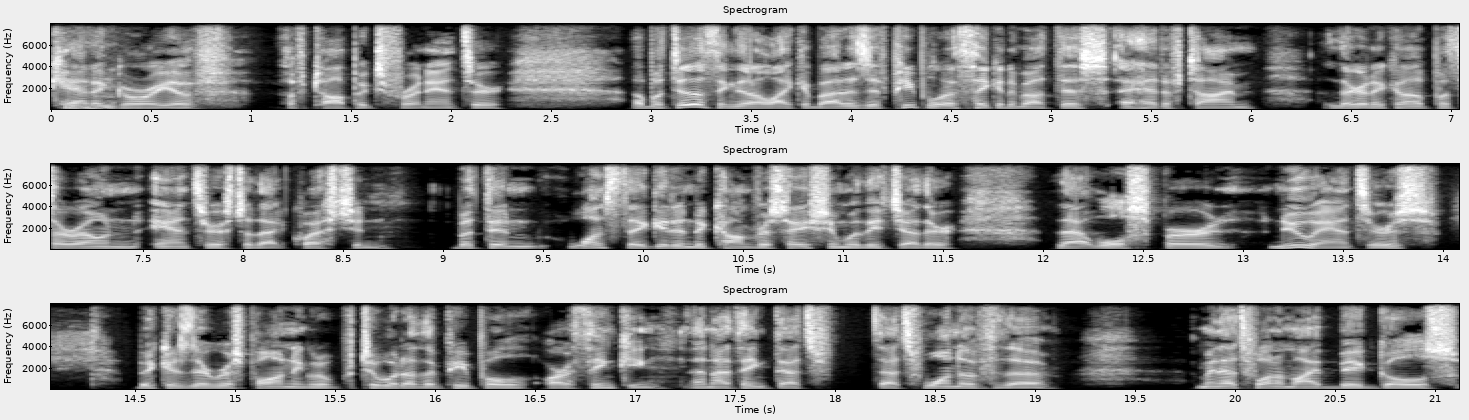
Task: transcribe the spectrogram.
category mm-hmm. of of topics for an answer. Uh, but the other thing that I like about it is if people are thinking about this ahead of time, they're going to come up with their own answers to that question. But then once they get into conversation with each other, that will spur new answers because they're responding to what other people are thinking. And I think that's that's one of the I mean that's one of my big goals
